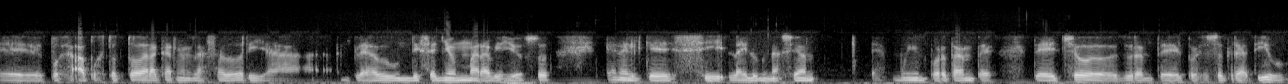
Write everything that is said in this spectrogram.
eh, pues ha puesto toda la carne en el asador y ha empleado un diseño maravilloso en el que sí, la iluminación es muy importante. De hecho, durante el proceso creativo,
